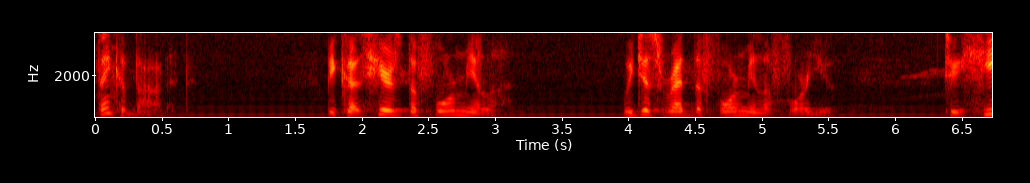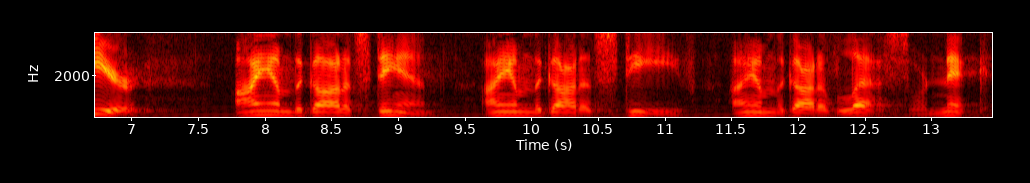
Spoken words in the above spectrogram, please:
Think about it. Because here's the formula. We just read the formula for you. To hear, I am the God of Stan, I am the God of Steve, I am the God of Les or Nick.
